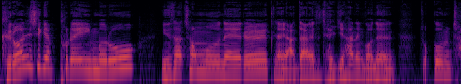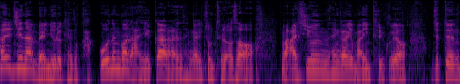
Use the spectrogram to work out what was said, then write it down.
그런 식의 프레임으로 인사청문회를 그냥 야당에서 제기하는 거는 조금 철진한 메뉴를 계속 갖고 오는 건 아닐까라는 생각이 좀 들어서 좀 아쉬운 생각이 많이 들고요. 어쨌든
